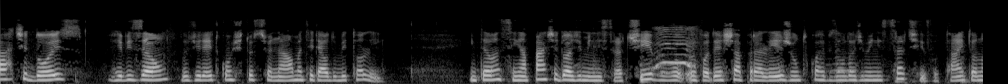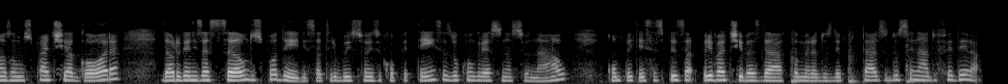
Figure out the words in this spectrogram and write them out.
parte 2, revisão do direito constitucional material do Bitolei. Então, assim, a parte do administrativo eu vou deixar para ler junto com a revisão do administrativo, tá? Então, nós vamos partir agora da organização dos poderes, atribuições e competências do Congresso Nacional, competências privativas da Câmara dos Deputados e do Senado Federal.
